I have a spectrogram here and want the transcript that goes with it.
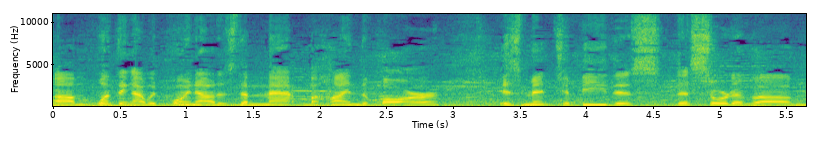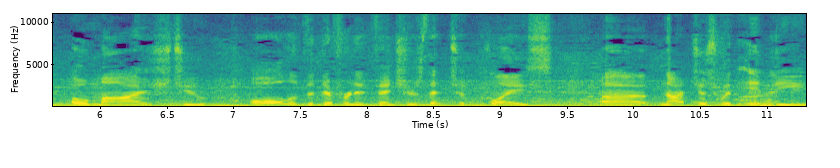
Um, one thing I would point out is the map behind the bar is meant to be this this sort of um, homage to all of the different adventures that took place, uh, not just with Indy,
